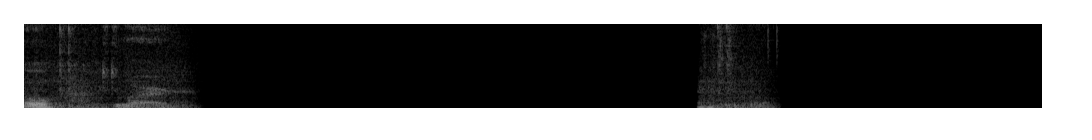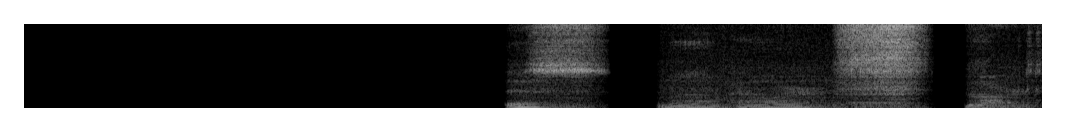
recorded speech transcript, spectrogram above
Oh, too hard. This amount of power, too hard.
